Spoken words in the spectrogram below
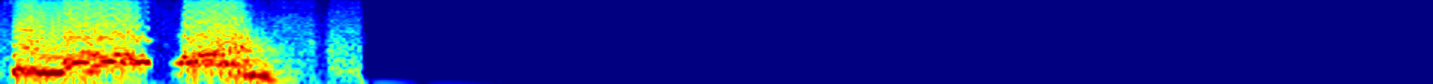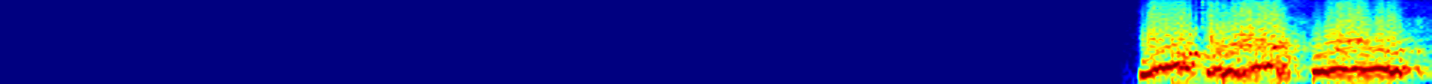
It went offline. You have to reactivate it.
